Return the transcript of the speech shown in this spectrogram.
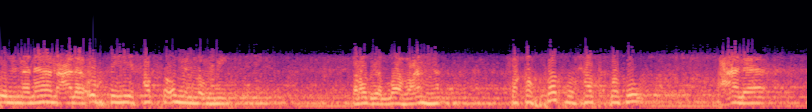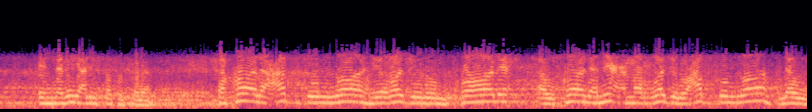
المنام على أخته حفصة أم المؤمنين رضي الله عنها فقصته حفصة على النبي عليه الصلاة والسلام. فقال عبد الله رجل صالح أو قال نعم الرجل عبد الله لو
